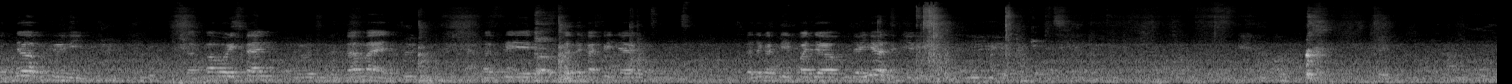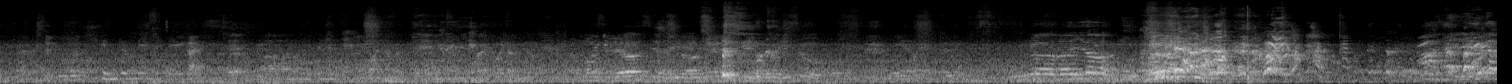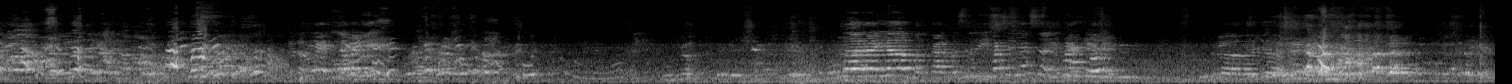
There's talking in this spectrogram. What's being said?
Benda berkeliling. Sangka warisan turun turun zaman. Terima kasih. Terima kasih Terima kasih pada budaya sendiri. Cameraman berjaya. Bunga raya Bunga raya mekar berseri Macam biasa di Martin Bunga raya Okey, okey, kita balik Bunga raya mekar berseri Harum baunya hidangan permai Ah, macam je Bunga raya Bunga berseri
